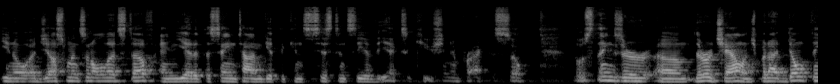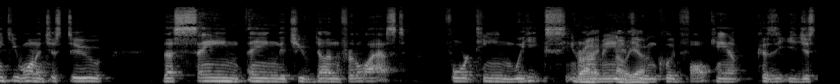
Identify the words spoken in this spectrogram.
you know, adjustments and all that stuff, and yet at the same time get the consistency of the execution in practice. So those things are um, they're a challenge, but I don't think you want to just do the same thing that you've done for the last 14 weeks. You know right. what I mean? if yeah. you include fall camp, because you just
